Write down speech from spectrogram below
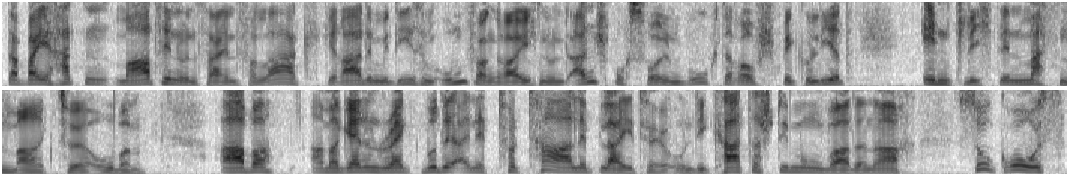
Dabei hatten Martin und sein Verlag gerade mit diesem umfangreichen und anspruchsvollen Buch darauf spekuliert, endlich den Massenmarkt zu erobern. Aber Armageddon Wreck wurde eine totale Pleite und die Katerstimmung war danach so groß,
